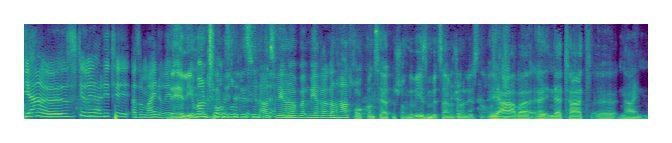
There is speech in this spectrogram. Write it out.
ja, es ist die Realität, also meine Realität. Der Herr Lehmann schaut so ein bisschen, als wäre er bei mehreren Hardrock-Konzerten schon gewesen mit seinem Journalisten. Ja, aber äh, in der Tat äh, nein.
